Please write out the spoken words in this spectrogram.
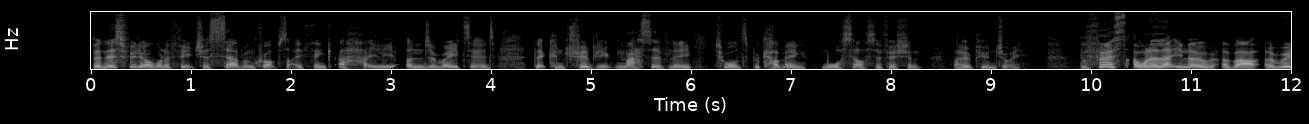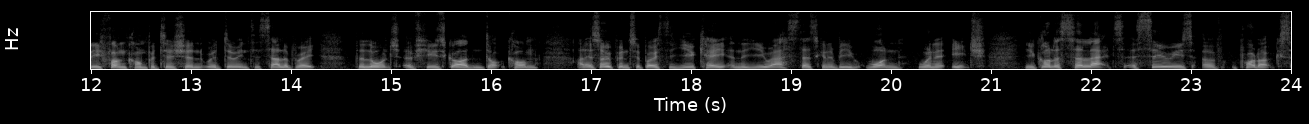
But in this video I want to feature seven crops that I think are highly underrated that contribute massively towards becoming more self-sufficient. I hope you enjoy. But first I want to let you know about a really fun competition we're doing to celebrate the launch of huwsgarden.com and it's open to both the UK and the US. There's going to be one winner each. You've got to select a series of products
